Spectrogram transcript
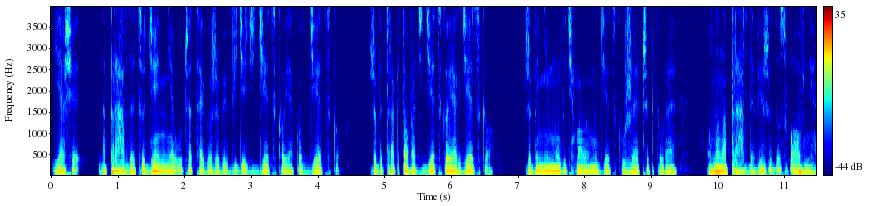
I ja się naprawdę codziennie uczę tego, żeby widzieć dziecko jako dziecko, żeby traktować dziecko jak dziecko, żeby nie mówić małemu dziecku rzeczy, które ono naprawdę bierze dosłownie.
